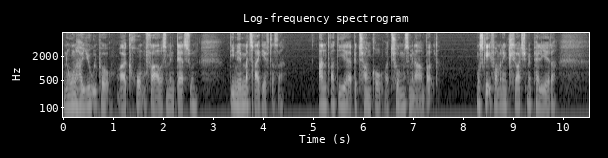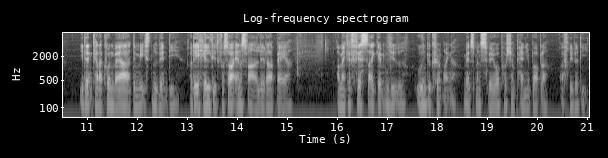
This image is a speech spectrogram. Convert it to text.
Nogle har hjul på og er kromfarvet som en Datsun. De er nemme at trække efter sig. Andre de er betongrå og tunge som en armbold. Måske får man en clutch med paljetter. I den kan der kun være det mest nødvendige, og det er heldigt, for så er ansvaret lettere at bære og man kan feste sig igennem livet uden bekymringer, mens man svæver på champagnebobler og friværdi.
